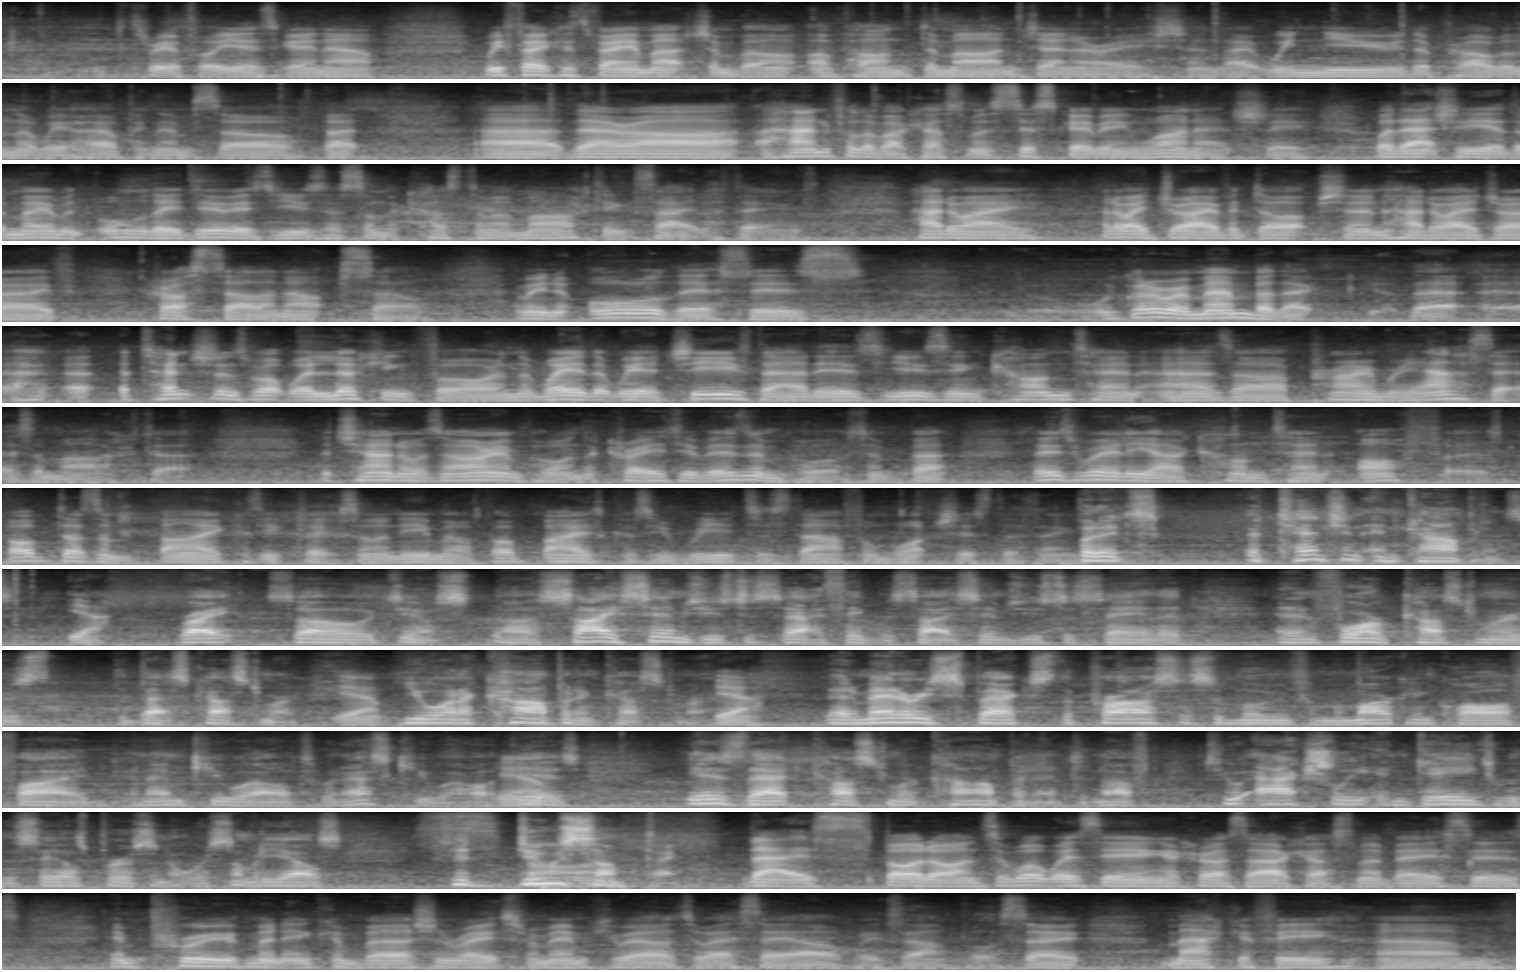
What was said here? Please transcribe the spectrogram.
three or four years ago now, we focused very much upon demand generation. Like we knew the problem that we were helping them solve, but uh, there are a handful of our customers, Cisco being one actually, where actually at the moment all they do is use us on the customer marketing side of things. How do I how do I drive adoption? How do I drive cross sell and upsell? I mean, all this is we've got to remember that, that uh, attention is what we're looking for, and the way that we achieve that is using content as our primary asset as a marketer. The channels are important, the creative is important, but those really are content offers. Bob doesn't buy because he clicks on an email, Bob buys because he reads the stuff and watches the thing. But it's attention and competency. yeah, right? So, you know, uh, Cy Sims used to say, I think was Cy Sims used to say that an informed customer is the best customer. Yeah. You want a competent customer. Yeah. That in many respects, the process of moving from a marketing qualified, an MQL to an SQL Yeah. is is that customer competent enough to actually engage with a salesperson or somebody else to do on. something? That is spot on. So what we're seeing across our customer base is improvement in conversion rates from MQL to SAL, for example. So McAfee, um,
